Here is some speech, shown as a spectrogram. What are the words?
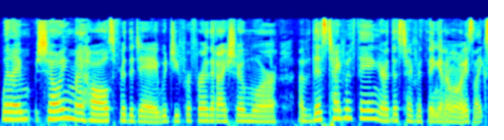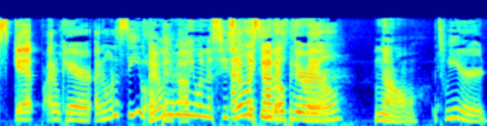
"When I'm showing my hauls for the day, would you prefer that I show more of this type of thing or this type of thing?" And I'm always like, "Skip. I don't care. I don't want to see you i only really want to see I don't really want like to see you open your mail. no It's weird."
